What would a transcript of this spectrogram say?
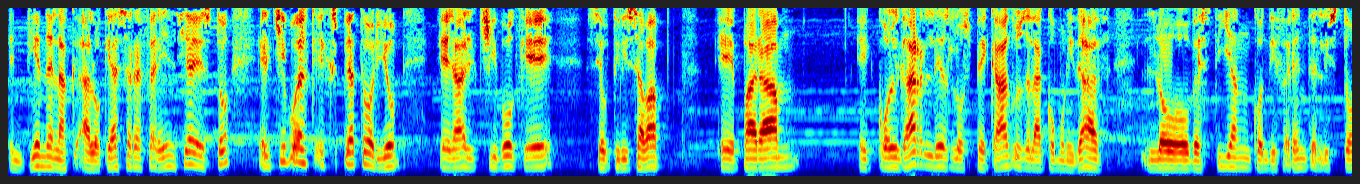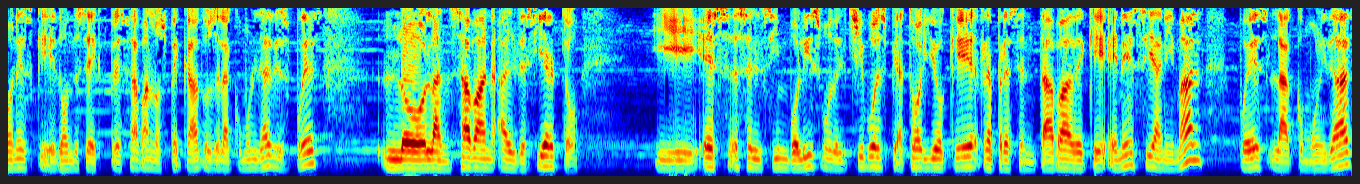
entienden a lo que hace referencia esto, el chivo expiatorio era el chivo que se utilizaba eh, para eh, colgarles los pecados de la comunidad. Lo vestían con diferentes listones que donde se expresaban los pecados de la comunidad y después lo lanzaban al desierto y ese es el simbolismo del chivo expiatorio que representaba de que en ese animal pues la comunidad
